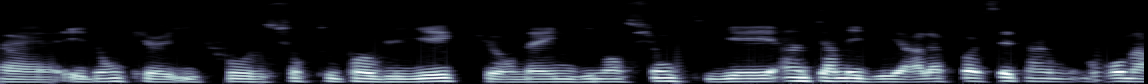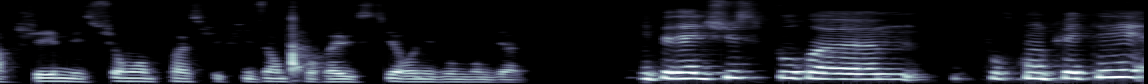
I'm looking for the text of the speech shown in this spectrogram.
et donc, euh, il faut surtout pas oublier qu'on a une dimension qui est intermédiaire. À la fois, c'est un gros marché, mais sûrement pas suffisant pour réussir au niveau mondial. Et peut-être juste pour, euh, pour compléter,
